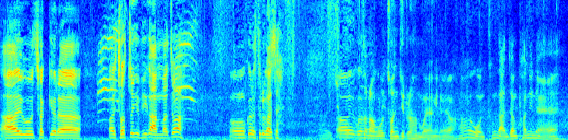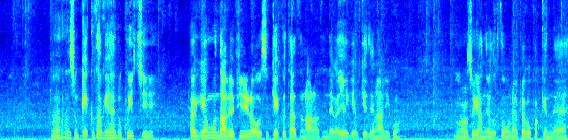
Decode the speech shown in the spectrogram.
아이고 착겨라. 아 저쪽에 비가 안 맞아? 어 그래 들어가자. 아이고. 포도나무 전지를 한 모양이네요. 아 온통 난장판이네. 아좀 깨끗하게 해놓고 있지. 하기야 뭐 남의 비닐하고 서 깨끗하든 안 하든 내가 얘기할 계제는 아니고 어 저기 한 녀석도 오네. 배고팠겠네.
